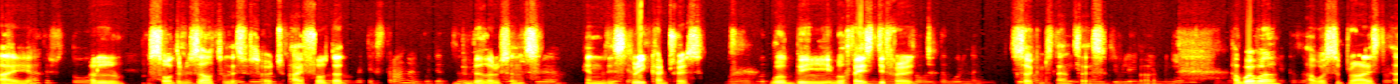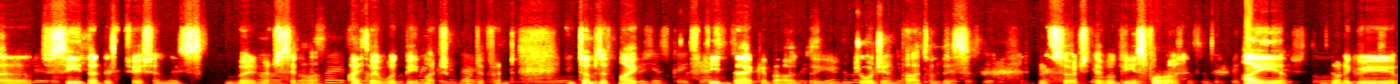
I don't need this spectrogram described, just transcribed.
I saw the results of this research, I thought that the Belarusians in these three countries will be will face different circumstances. However, I was surprised uh, to see that the situation is very much similar. I thought it would be much more different. In terms of my feedback about the Georgian part of this research, they will be as follows. I don't agree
